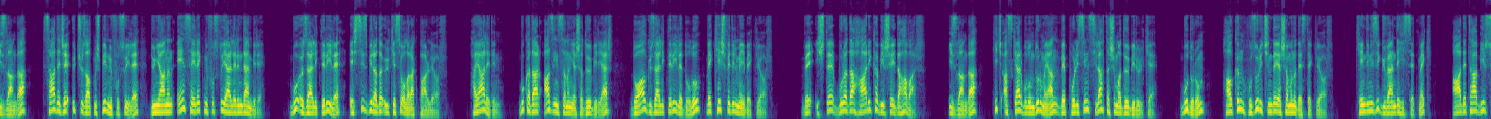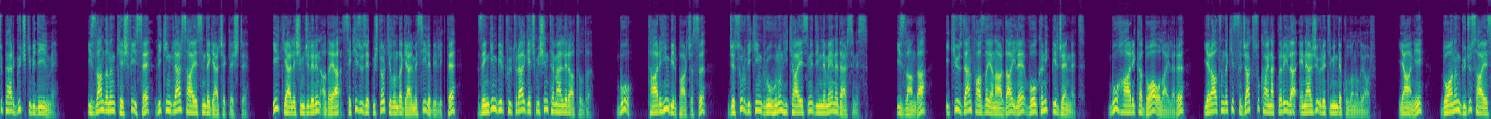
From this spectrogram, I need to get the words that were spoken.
İzlanda, sadece 361 nüfusu ile dünyanın en seyrek nüfuslu yerlerinden biri. Bu özellikleriyle eşsiz bir ada ülkesi olarak parlıyor. Hayal edin, bu kadar az insanın yaşadığı bir yer, doğal güzellikleriyle dolu ve keşfedilmeyi bekliyor. Ve işte burada harika bir şey daha var. İzlanda, hiç asker bulundurmayan ve polisin silah taşımadığı bir ülke. Bu durum, halkın huzur içinde yaşamını destekliyor. Kendinizi güvende hissetmek, adeta bir süper güç gibi değil mi? İzlanda'nın keşfi ise Vikingler sayesinde gerçekleşti. İlk yerleşimcilerin adaya 874 yılında gelmesiyle birlikte, zengin bir kültürel geçmişin temelleri atıldı. Bu, tarihin bir parçası, cesur Viking ruhunun hikayesini dinlemeye ne dersiniz? İzlanda, 200'den fazla yanardağ ile volkanik bir cennet. Bu harika doğa olayları, yeraltındaki sıcak su kaynaklarıyla enerji üretiminde kullanılıyor. Yani, doğanın gücü sayesinde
